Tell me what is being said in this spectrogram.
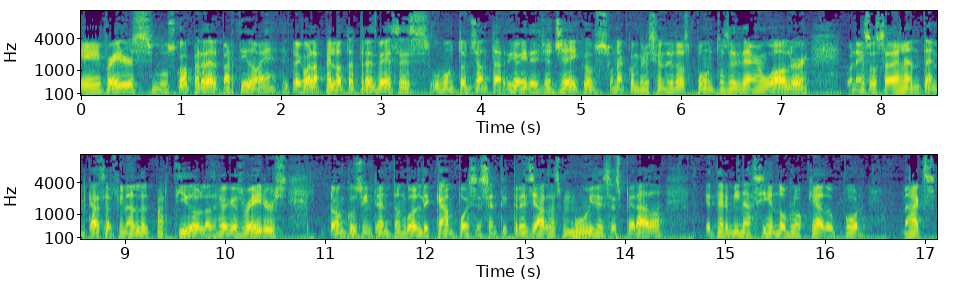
Eh, Raiders buscó perder el partido, ¿eh? entregó la pelota tres veces, hubo un touchdown tardío ahí de Joe Jacobs, una conversión de dos puntos de Darren Waller, con eso se adelantan casi al final del partido Las Vegas Raiders, Broncos intenta un gol de campo de 63 yardas muy desesperado, que termina siendo bloqueado por Max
